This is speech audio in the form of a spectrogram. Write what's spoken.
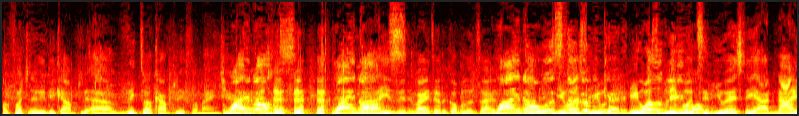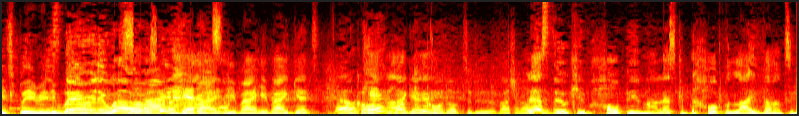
Uh, Unfortunately, they can't play, uh, Victor can't play for Nigeria. Why not? Why not? Uh, he's been invited a couple of times. Why not? We're still going to get him. He wants Don't to play for Team USA, and now he's playing really he's well. Playing really well. So right. he, might, he might he might get okay. called, he might okay. get called up to the national Let's team. still keep hoping, and let's keep the hope alive, and to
